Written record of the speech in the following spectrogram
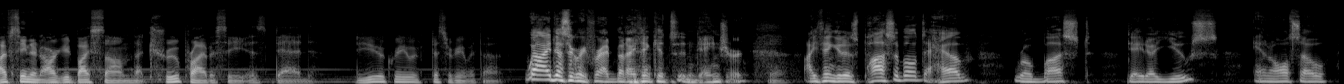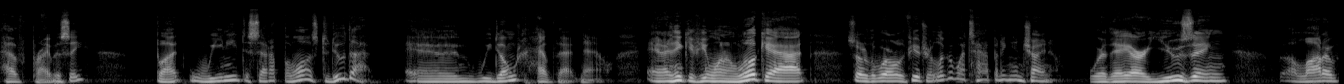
I've seen it argued by some that true privacy is dead. Do you agree or disagree with that? Well, I disagree, Fred, but I think it's endangered. Yeah. I think it is possible to have robust data use and also have privacy, but we need to set up the laws to do that. And we don't have that now. And I think if you want to look at sort of the world of the future, look at what's happening in China, where they are using a lot of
